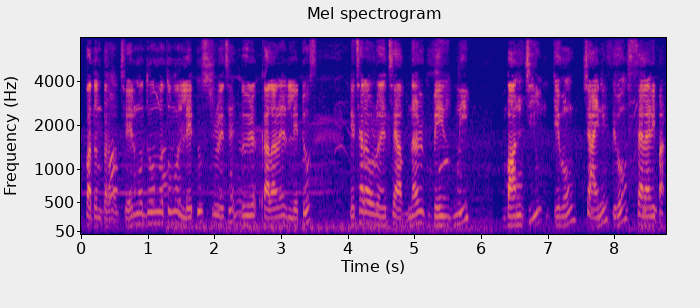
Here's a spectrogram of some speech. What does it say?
উৎপাদন করা হচ্ছে। এর মধ্যে অন্যতম লেটুস রয়েছে, দুই কালারের লেটুস এছাড়াও রয়েছে আপনার বেজলি, বাঞ্চি এবং চাইনিজ এবং স্যালারি পান।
